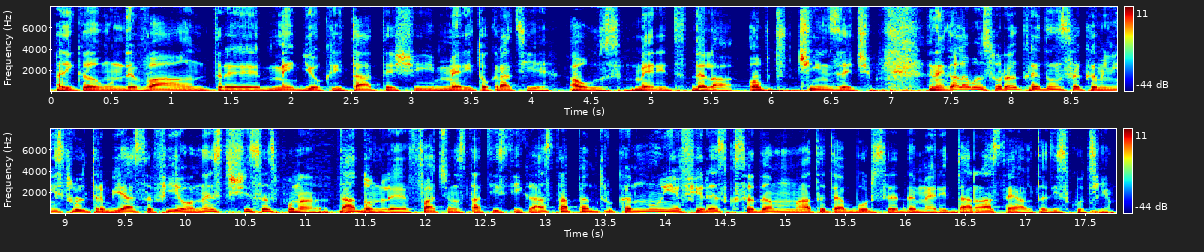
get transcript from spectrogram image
adică undeva între mediocritate și meritocrație. Auzi, merit de la 8,50. În egală măsură, cred însă că ministrul trebuia să fie onest și să spună, da, domnule, facem statistica asta pentru că nu e firesc să dăm atâtea burse de merit, dar asta e altă discuție discuție.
